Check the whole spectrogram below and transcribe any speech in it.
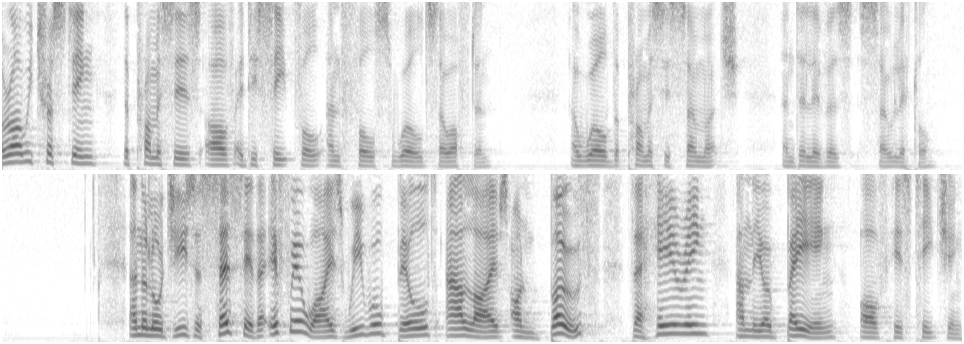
Or are we trusting the promises of a deceitful and false world so often? A world that promises so much and delivers so little. And the Lord Jesus says here that if we're wise, we will build our lives on both the hearing and the obeying of his teaching.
